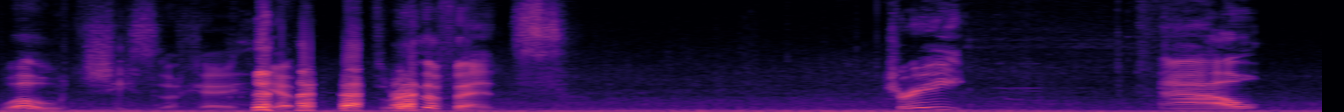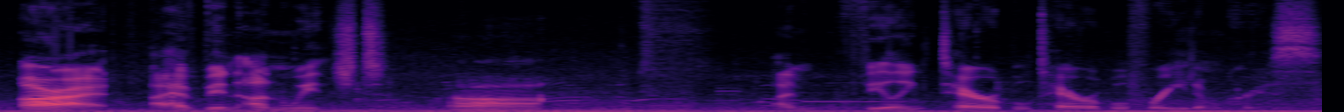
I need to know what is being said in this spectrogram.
Whoa, jeez, okay. Yep, through the fence. Tree! Ow! Alright, I have been unwinched. Ah, I'm feeling terrible, terrible freedom, Chris.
